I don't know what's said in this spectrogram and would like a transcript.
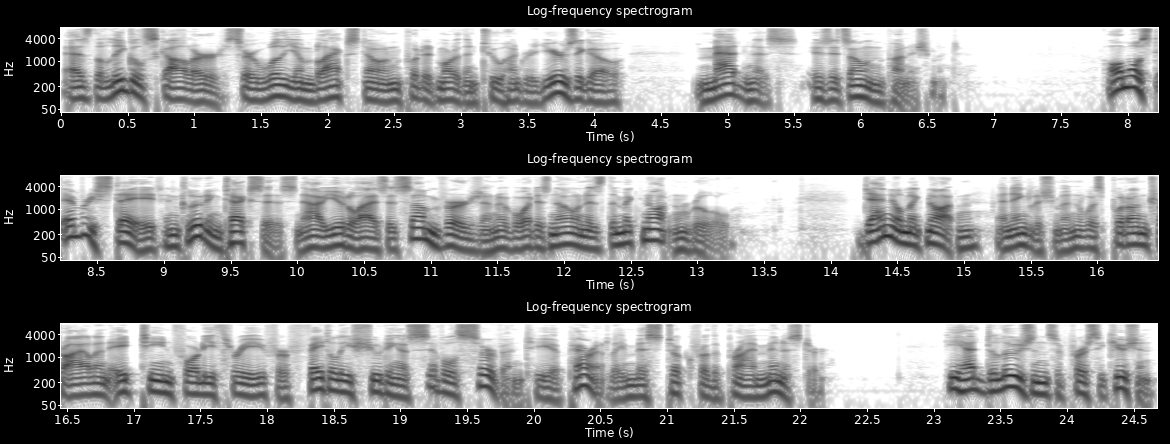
As the legal scholar Sir William Blackstone put it more than 200 years ago, madness is its own punishment. Almost every state, including Texas, now utilizes some version of what is known as the McNaughton Rule, Daniel McNaughton, an Englishman, was put on trial in 1843 for fatally shooting a civil servant he apparently mistook for the Prime Minister. He had delusions of persecution,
